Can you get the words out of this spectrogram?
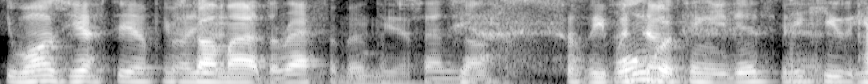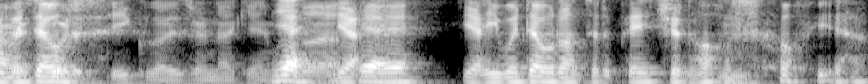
He was, yeah, yeah. He was gone mad at the ref about the yeah. send yeah. So he one good thing he did. I think he, he went out. The equaliser in that game. Yeah, yeah, yeah, yeah, yeah. He went out onto the pitch and also, yeah.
